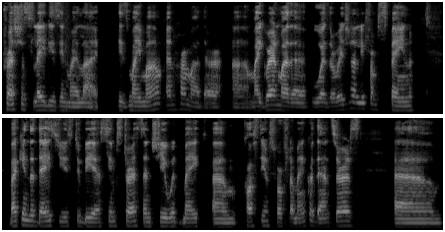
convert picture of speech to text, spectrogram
precious ladies in my life. Is my mom and her mother. Uh, my grandmother, who was originally from Spain, back in the days, she used to be a seamstress, and she would make um, costumes for flamenco dancers. Um,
